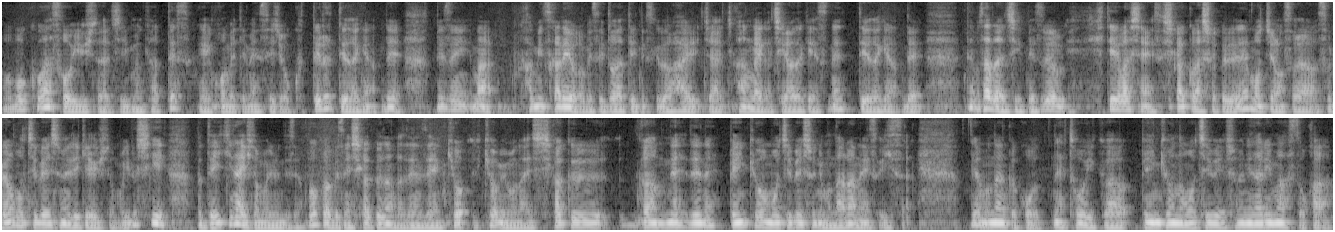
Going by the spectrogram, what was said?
僕はそういう人たちに向かって、えー込めてメッセージを送ってるっていうだけなんで、別に、まあ、噛みつかれようが別にどうやっていいんですけど、はい、じゃあ考えが違うだけですねっていうだけなんで、でもただ別に否定はしてないです。資格は資格でね、もちろんそれは、それをモチベーションにできる人もいるし、できない人もいるんですよ。僕は別に資格なんか全然興味もないし、資格がね、でね、勉強モチベーションにもならないですよ、一切。でもなんかこうね、TOEIC は勉強のモチベーションになりますとか、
